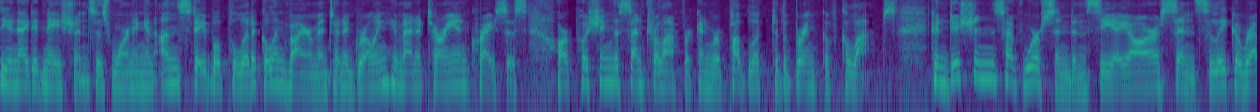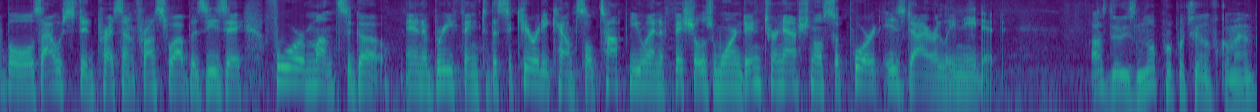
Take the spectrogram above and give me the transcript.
The United Nations is warning an unstable political environment and a growing humanitarian crisis are pushing the Central African Republic to the brink of collapse. Conditions have worsened in CAR since Seleka rebels ousted President Francois Bozize four months ago. In a briefing to the Security Council, top UN officials warned international support is direly needed. As there is no proper chain of command,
